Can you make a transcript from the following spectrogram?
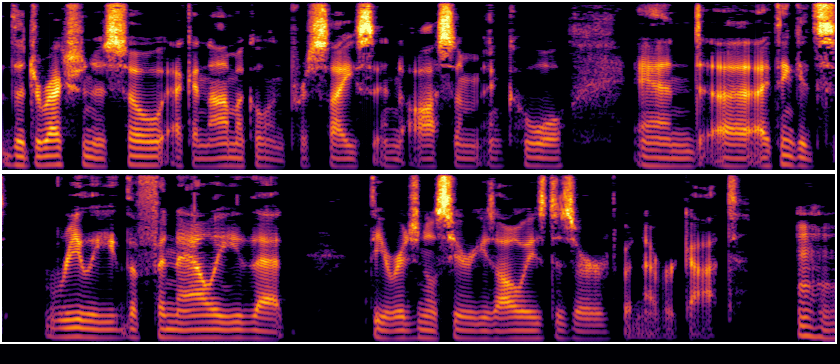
the direction is so economical and precise and awesome and cool. And uh, I think it's really the finale that the original series always deserved but never got. Mm-hmm.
